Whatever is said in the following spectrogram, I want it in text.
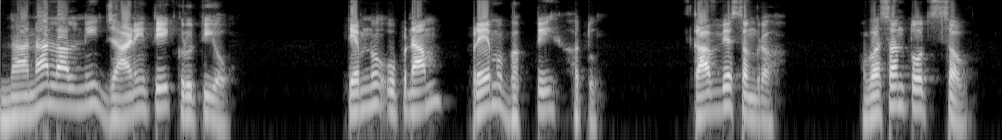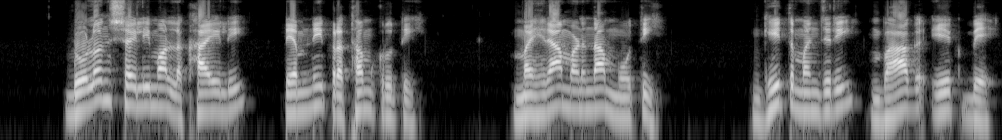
નાનાલાલની જાણીતી કૃતિઓ. તેમનું ઉપનામ પ્રેમ ભક્તિ હતું. કાવ્ય સંગ્રહ, વસંતોત્સવ. ડોલન શૈલીમાં લખાયેલી તેમની પ્રથમ કૃતિ, મહિરામણના મોતી. ગીત મંજરી, ભાગ એક બે.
